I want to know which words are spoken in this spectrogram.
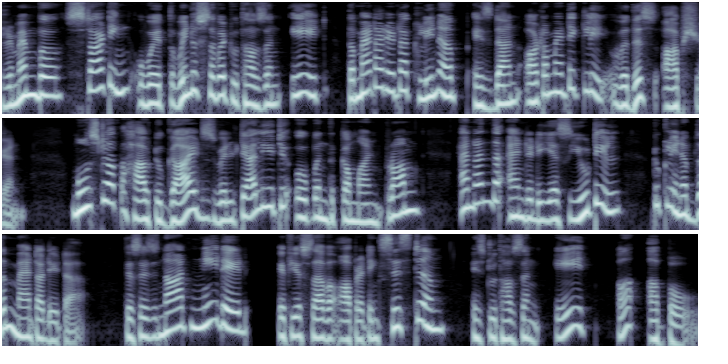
Remember, starting with Windows Server 2008, the metadata cleanup is done automatically with this option. Most of how-to guides will tell you to open the command prompt and run the NTDS util to clean up the metadata. This is not needed if your server operating system is 2008 or above.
